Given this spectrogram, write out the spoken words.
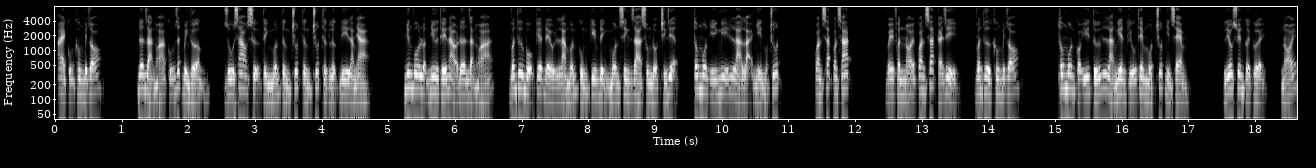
ai cũng không biết rõ. Đơn giản hóa cũng rất bình thường, dù sao sự tình muốn từng chút từng chút thực lực đi làm nha. Nhưng vô luận như thế nào đơn giản hóa, vân thư bộ kia đều là muốn cùng kim đỉnh môn sinh ra xung đột chính diện, tông môn ý nghĩ là lại nhìn một chút. Quan sát quan sát. Về phần nói quan sát cái gì, vân thư không biết rõ. Tông môn có ý tứ là nghiên cứu thêm một chút nhìn xem. Liêu xuyên cười cười, nói,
